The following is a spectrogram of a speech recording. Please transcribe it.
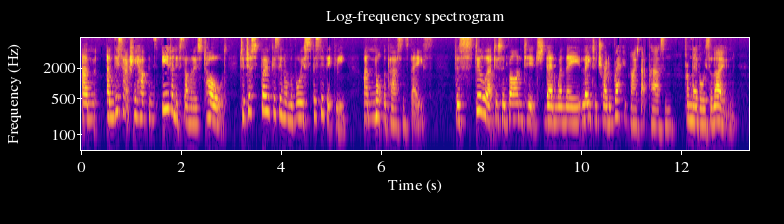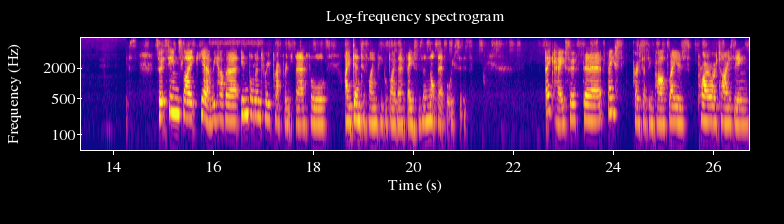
Um, and this actually happens even if someone is told to just focus in on the voice specifically and not the person's face. There's still that disadvantage then when they later try to recognize that person from their voice alone. So it seems like, yeah, we have an involuntary preference there for identifying people by their faces and not their voices. Okay, so if the face processing pathway is prioritizing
